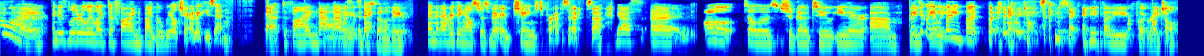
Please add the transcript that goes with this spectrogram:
Sure. by- and is literally like defined by the wheelchair that he's in. Yeah, defined That- by that was his a thing. disability. And then everything else just very changed per episode. So yes, uh, all solos should go to either um, I mean, basically really- anybody but but Finn and Rachel. I was gonna say anybody but Rachel.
